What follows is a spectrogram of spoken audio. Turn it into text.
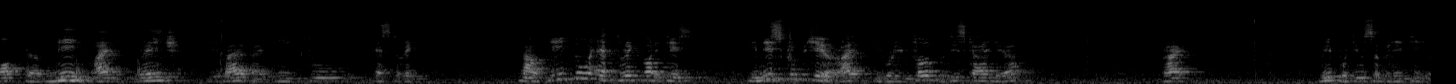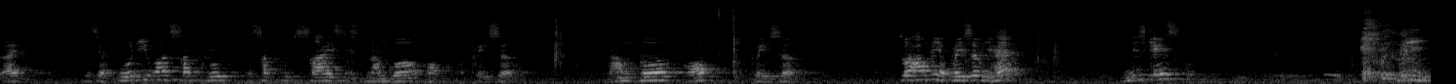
of the mean, right? Range divided by D2 asterisk. Now, D2 asterisk, what it is? In this group here, right, you will refer to this guy here, right, reproducibility, right, is that only one subgroup, the subgroup size is number of appraiser. Number of appraiser. So how many appraiser we have? In this case, three,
